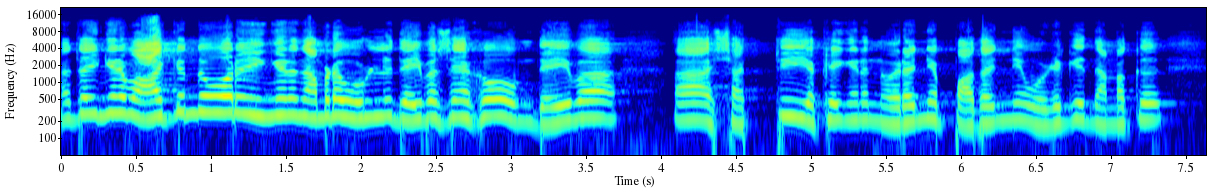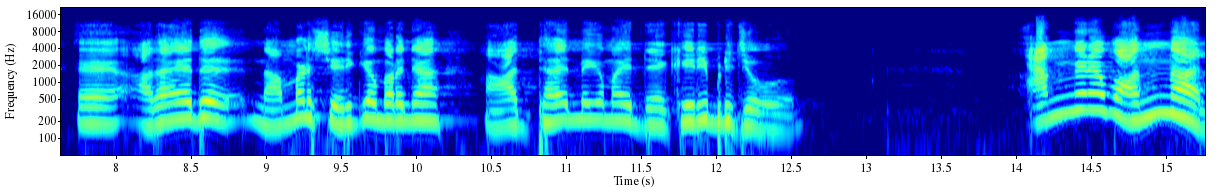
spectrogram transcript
അത് ഇങ്ങനെ വായിക്കും തോറും ഇങ്ങനെ നമ്മുടെ ഉള്ളിൽ ദൈവസ്നേഹവും ദൈവ ശക്തിയൊക്കെ ഇങ്ങനെ നുരഞ്ഞ് പതഞ്ഞ് ഒഴുകി നമുക്ക് അതായത് നമ്മൾ ശരിക്കും പറഞ്ഞാൽ ആധ്യാത്മികമായി ലഹരി പിടിച്ചു പോകും. അങ്ങനെ വന്നാൽ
